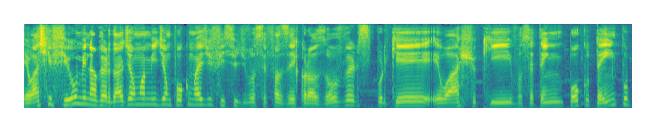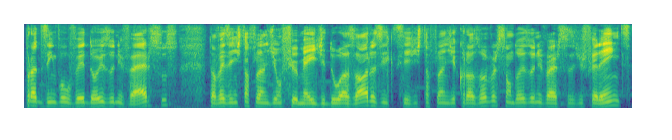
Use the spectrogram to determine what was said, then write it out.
Eu acho que filme, na verdade, é uma mídia um pouco mais difícil de você fazer crossovers, porque eu acho que você tem pouco tempo para desenvolver dois universos. Talvez a gente tá falando de um filme aí de duas horas e se a gente tá falando de crossover, são dois universos diferentes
